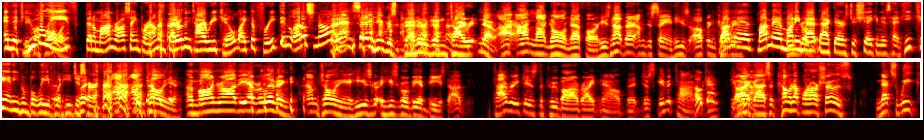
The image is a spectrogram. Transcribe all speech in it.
and if keep you us rolling. believe that Amon Ross St. Brown is better than Tyreek Hill, like the freak, then let us know. I didn't say he was better than Tyreek. No, I, I'm not going that far. He's not better. I'm just saying he's up and coming. My coming. man, my man, Money Matt back there is just shaking his head. He can't even believe what he just heard. Right I, I'm telling you, Amon Ra, the ever living. I'm telling you, he's he's going to be a beast. I, Tyreek is the poobah right now, but just give it time. Okay. man. Give All it right, time. guys. So coming up on our shows next week,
